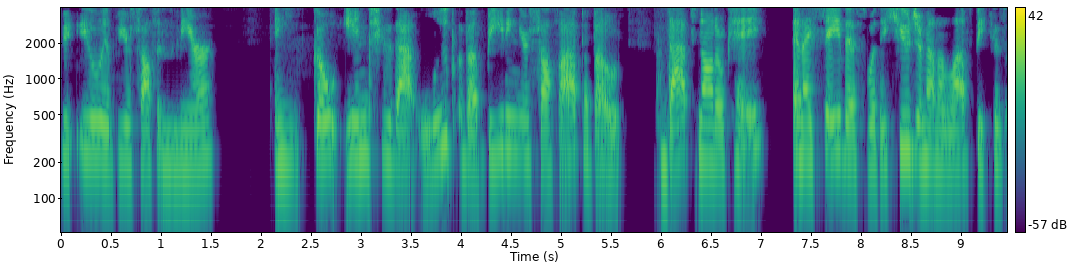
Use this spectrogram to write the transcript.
view of yourself in the mirror and you go into that loop about beating yourself up about that's not okay. And I say this with a huge amount of love because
